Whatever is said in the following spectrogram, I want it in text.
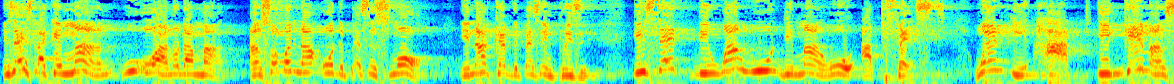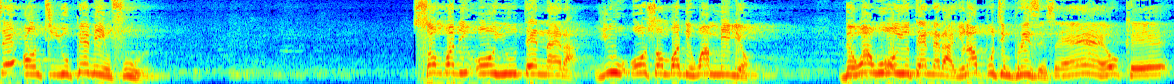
He said, it's like a man who owe another man, and somebody now owe the person small. He now kept the person in prison. He said, the one who the man owed at first, when he had, he came and said, until you pay me in full. Somebody owe you 10 naira. You owe somebody 1 million. The one who owe you 10 naira, you now put in prison. Say, eh, okay.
